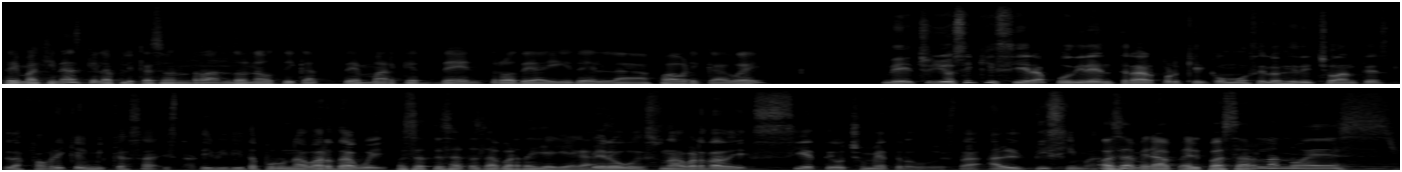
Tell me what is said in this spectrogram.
¿Te imaginas que la aplicación Randonáutica te marque dentro de ahí de la fábrica, güey? de hecho, yo si quisiera pudiera entrar porque como se los he dicho antes, la fábrica en mi casa está dividida por una barda, güey. O sea, te saltas la barda y ya llegas. Pero es una barda de 7, 8 metros, güey. Está altísima. O sea, mira, el pasarla no es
